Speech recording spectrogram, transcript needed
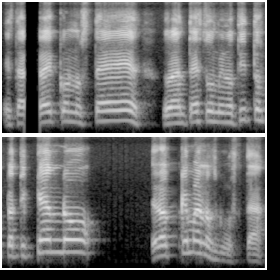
Estaré con ustedes durante estos minutitos platicando de lo que más nos gusta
